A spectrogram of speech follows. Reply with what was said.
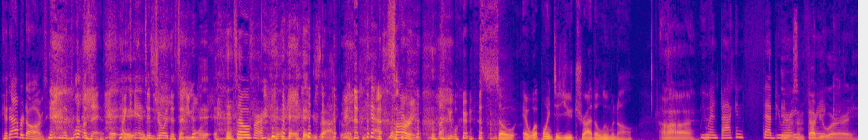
cadaver dogs hit in the closet. I can't enjoy this anymore. It's over. exactly. yeah, sorry. So, at what point did you try the luminol? Uh, we went back in February. it was in break. February.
